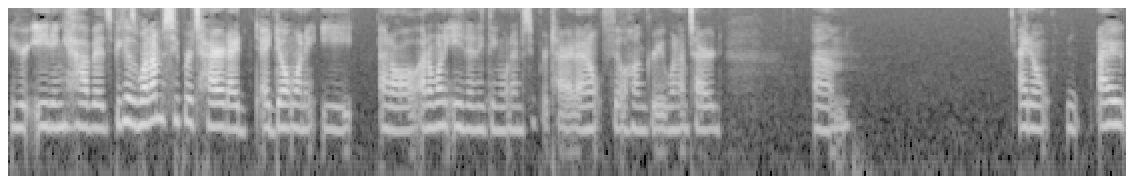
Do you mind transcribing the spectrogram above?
your eating habits because when I'm super tired I I don't want to eat at all. I don't want to eat anything when I'm super tired. I don't feel hungry when I'm tired. Um I don't I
